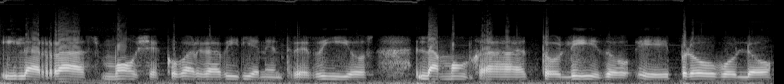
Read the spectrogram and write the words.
y la Raz, Moya, Escobar Gaviria en Entre Ríos, la monja Toledo, eh, Próbolo,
